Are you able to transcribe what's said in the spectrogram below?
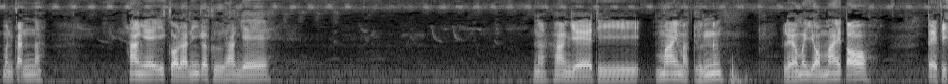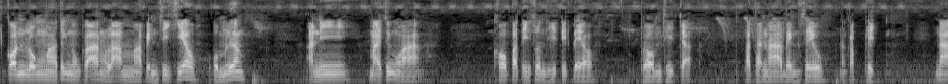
เหมือนกันนะห้างแยอีกกรณีก็คือห้างแย นะห้างแย่ที่ไม้หมักถึงนึง แล้วไม่ยอมไม้ต่อ แต่ที่ก้อนลงมาถึงตรงกลางลามมาเป็นสีเขียวอมเรื่อง อันนี้หมายถึงว่าเขาปฏิสนธิติดแล้ว พร้อมที่จะพัฒนาแบ่งเซลล์นะครับผลิกน้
